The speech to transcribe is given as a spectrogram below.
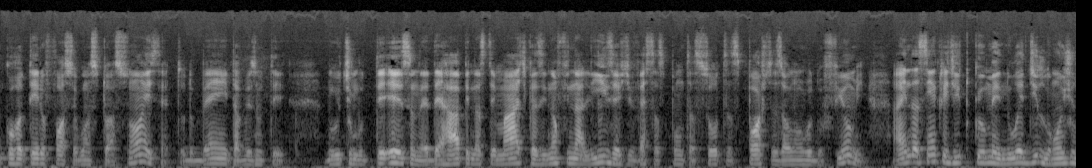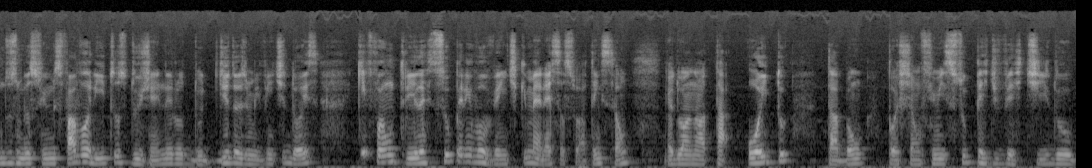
que o roteiro fosse algumas situações, né, tudo bem, talvez não ter no último texto, né, derrape nas temáticas e não finalize as diversas pontas soltas postas ao longo do filme, ainda assim acredito que o menu é de longe um dos meus filmes favoritos do gênero do, de 2022, que foi um thriller super envolvente que merece a sua atenção. Eu dou uma nota 8, tá bom? Poxa, é um filme super divertido,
